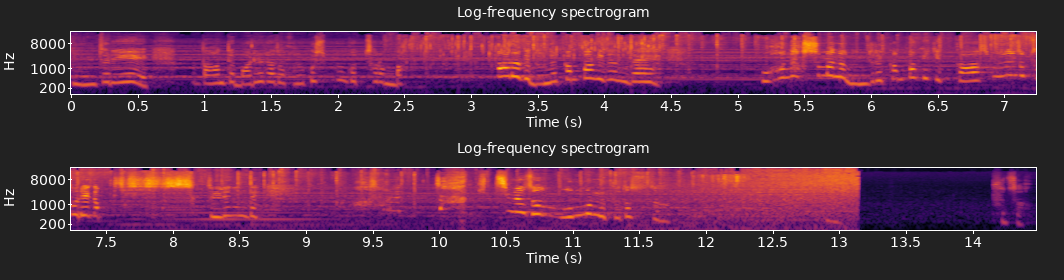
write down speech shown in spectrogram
그 눈들이 나한테 말이라도 걸고 싶은 것처럼 막 빠르게 눈을 깜빡이는데 워낙 수많은 눈들이 깜빡이니까 속눈썹 소리가 씩 들리는데 아, 소리가 쫙 끼치면서 온몸이 굳었어. 부적.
